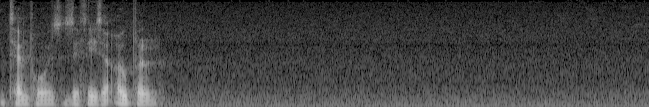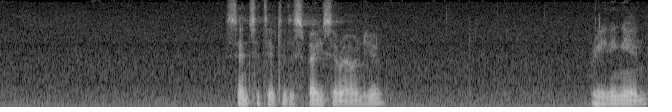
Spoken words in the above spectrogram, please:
the temples, as if these are open. Sensitive to the space around you. Breathing in.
